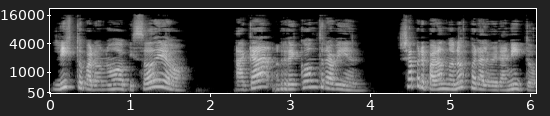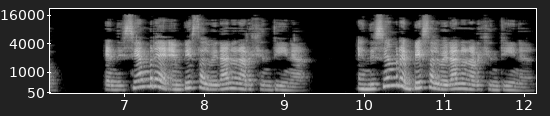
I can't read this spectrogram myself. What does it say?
¿Listo para un nuevo episodio? Acá recontra bien, ya preparándonos para el veranito. En diciembre empieza el verano en Argentina en diciembre empieza el verano en Argentina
